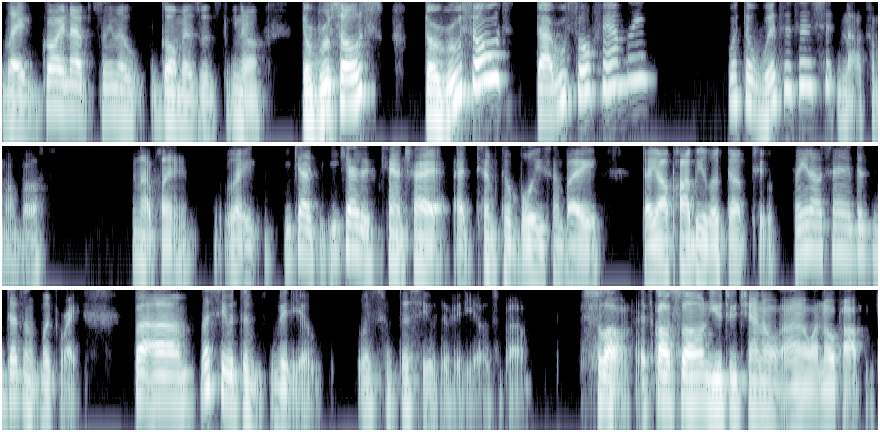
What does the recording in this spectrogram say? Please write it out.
like growing up, Selena Gomez was, you know, the Russos, the Russos, that Russo family with the wizards and shit. No, come on, bro. You're not playing. Like you guys, you guys can't try to attempt to bully somebody that y'all probably looked up to. You know what I'm saying? This doesn't look right. But um, let's see what the video. Let's let's see what the video is about. Sloan. It's called Sloan YouTube channel. I don't want no problems.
